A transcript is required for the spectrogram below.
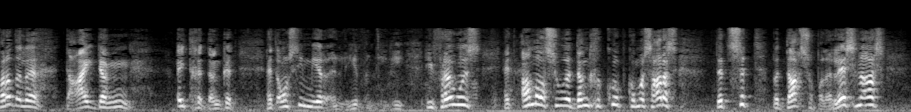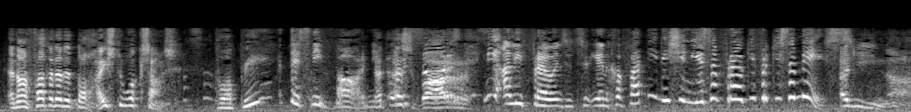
Vandat hulle daai ding uitgedink het, het ons nie meer 'n lewe nie. Die die vrouens het almal so 'n ding gekoop, kommissaris. Dit sit bedags op hulle lesenaars en dan vat hulle dit nog huis toe ook saans. Poppie? Dis nie waar nie. Dit is waar. Nie al die vrouens het so een gevat nie. Die Chinese vroutjie verkies 'n mes. Aina.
